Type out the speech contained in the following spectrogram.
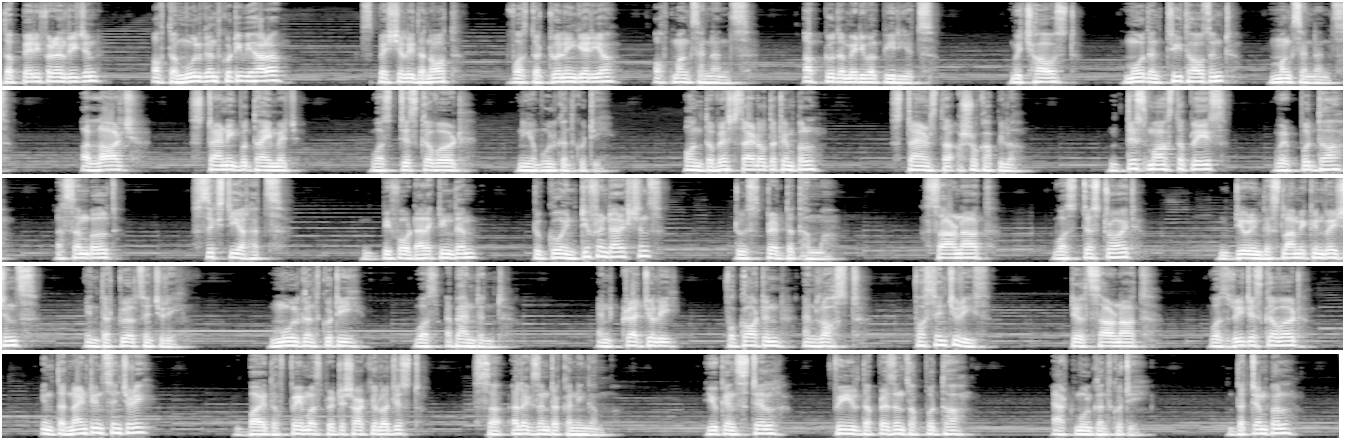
The peripheral region of the Kuti Vihara, especially the north, was the dwelling area of monks and nuns up to the medieval periods, which housed more than 3000 monks and nuns. A large standing Buddha image was discovered near Moolgandh Kuti. On the west side of the temple stands the Ashoka pillar. This marks the place where Buddha assembled 60 arhats before directing them to go in different directions to spread the Dhamma. Sarnath was destroyed during the Islamic invasions in the 12th century. Kuti was abandoned and gradually forgotten and lost for centuries till Sarnath was rediscovered in the 19th century by the famous British archaeologist Sir Alexander Cunningham you can still feel the presence of Buddha at Moolgandh The temple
